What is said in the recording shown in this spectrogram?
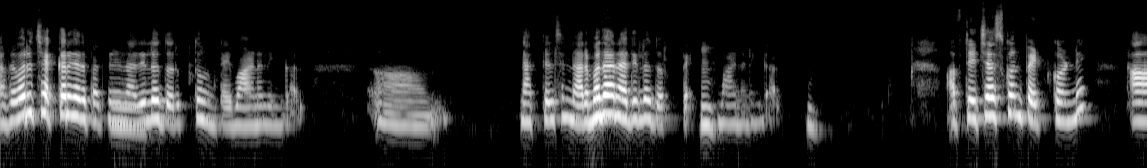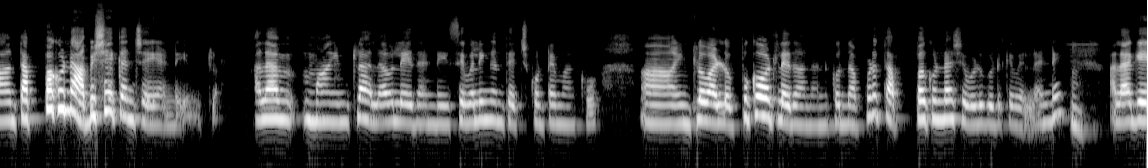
అవి ఎవరు చెక్కరు కదా పద్మిని. నదిలో దొరుకుతూ ఉంటాయి బాణలింగాలు నాకు తెలిసి నర్మదా నదిలో దొరుకుతాయి. బాణలింగాలు. అవి తెచ్చేసుకొని పెట్టుకోండి తప్పకుండా అభిషేకం చేయండి ఇంట్లో. అలా మా ఇంట్లో అలవ్ లేదండి. శివలింగం తెచ్చుకుంటే మాకు ఆ, ఇంట్లో వాళ్ళు ఒప్పుకోవట్లేదు అని అనుకున్నప్పుడు తప్పకుండా శివుడి గుడికి వెళ్ళండి. అలాగే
